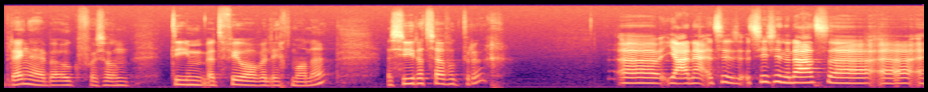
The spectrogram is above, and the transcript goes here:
brengen hebben, ook voor zo'n team met veelal wellicht mannen. Zie je dat zelf ook terug? Eh, ja, nou, het, is, het is inderdaad, eh, eh,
